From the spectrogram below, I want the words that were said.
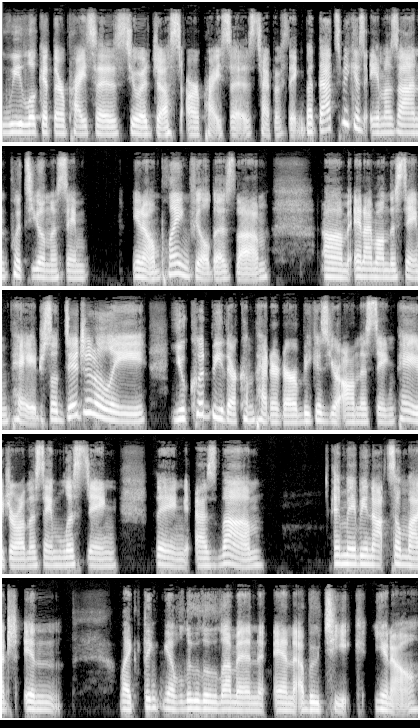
we look at their prices to adjust our prices type of thing. But that's because Amazon puts you on the same you know playing field as them um, and I'm on the same page. So digitally, you could be their competitor because you're on the same page or on the same listing thing as them, and maybe not so much in like thinking of Lululemon and a boutique, you know.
